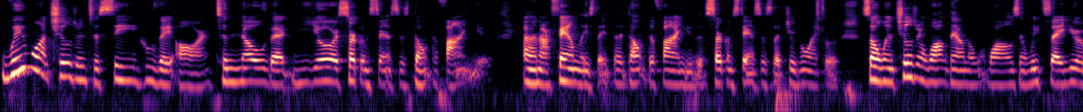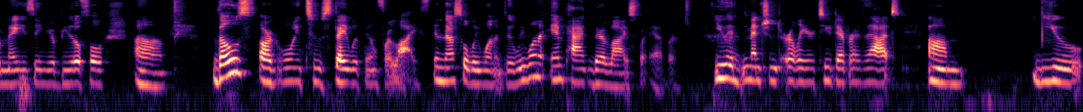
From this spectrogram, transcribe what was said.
we want children to see who they are, to know that your circumstances don't define you. And our families that, that don't define you, the circumstances that you're going through. So when children walk down the walls and we say, You're amazing, you're beautiful, um, those are going to stay with them for life. And that's what we want to do. We want to impact their lives forever. You had mentioned earlier, too, Deborah, that um, you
